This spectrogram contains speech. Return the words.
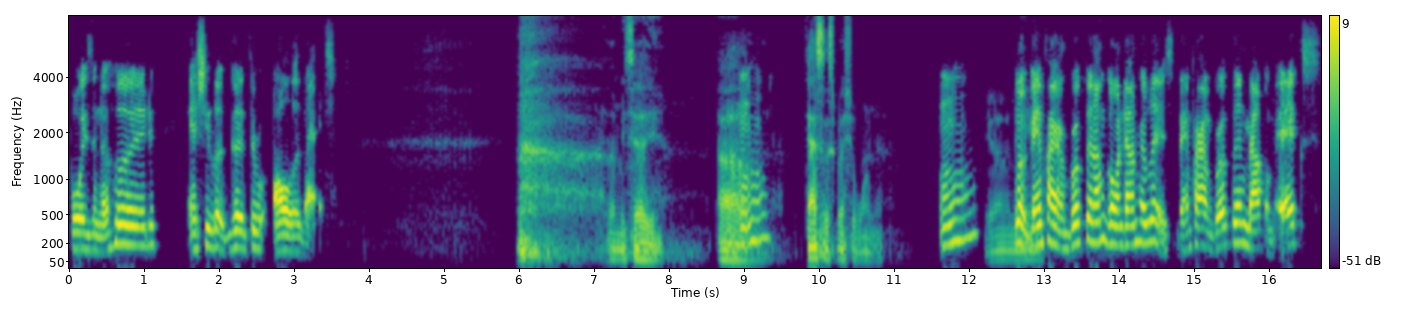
Boys in the Hood. And she looked good through all of that. Let me tell you, uh, Mhm. that's a special woman. Hmm You know what I mean? Look, Vampire in Brooklyn, I'm going down her list. Vampire in Brooklyn, Malcolm X.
